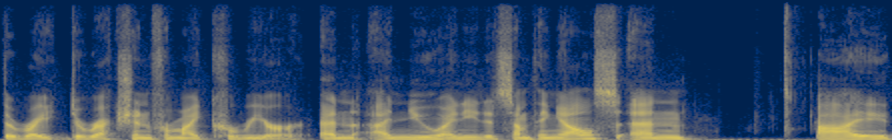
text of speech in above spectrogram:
the right direction for my career and I knew I needed something else and I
